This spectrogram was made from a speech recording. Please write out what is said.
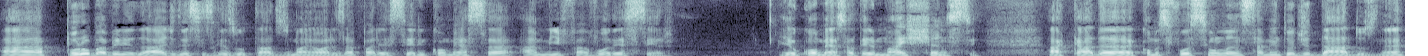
a probabilidade desses resultados maiores aparecerem começa a me favorecer eu começo a ter mais chance. A cada, como se fosse um lançamento de dados, né?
